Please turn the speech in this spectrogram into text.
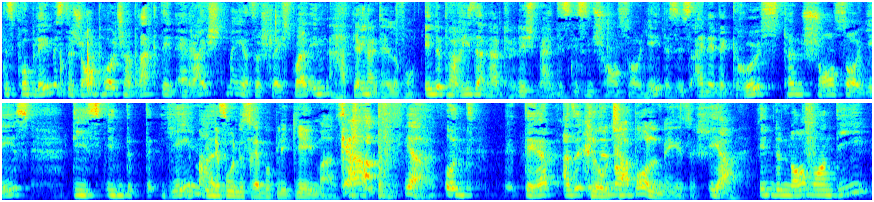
Das Problem ist, der Jean-Paul Chabrak, den erreicht man ja so schlecht, weil in, Hat ja in, kein Telefon. In der Pariser natürlich, ich meine, das ist ein Chansonnier, das ist einer der größten Chansonniers, die es in, de- jemals In der Bundesrepublik jemals. gab. Ja. Und der, also in Claude der Nor- Chabrol-mäßig. ja, in der Normandie,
